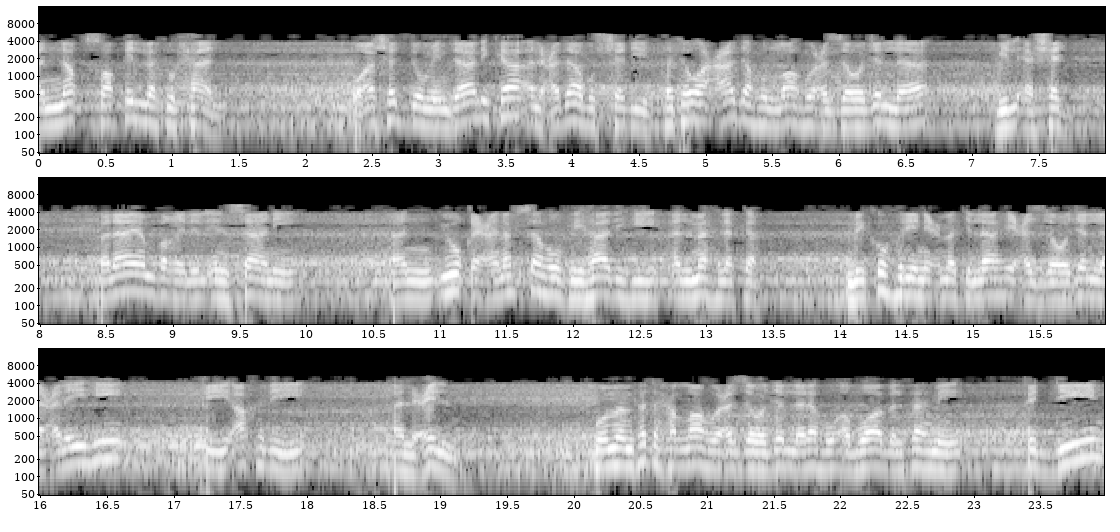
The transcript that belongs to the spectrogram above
النقص قلة حال وأشد من ذلك العذاب الشديد فتوعده الله عز وجل بالأشد. فلا ينبغي للإنسان أن يوقع نفسه في هذه المهلكة. بكفر نعمة الله عز وجل عليه في أخذ العلم. ومن فتح الله عز وجل له أبواب الفهم في الدين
